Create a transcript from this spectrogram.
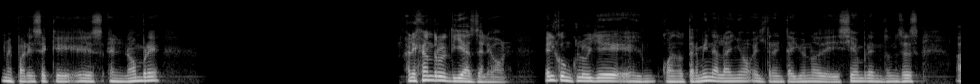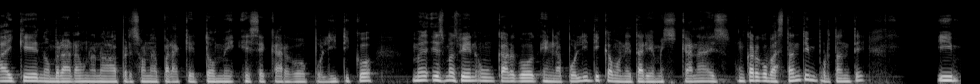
me parece que es el nombre, Alejandro Díaz de León. Él concluye cuando termina el año, el 31 de diciembre, entonces hay que nombrar a una nueva persona para que tome ese cargo político es más bien un cargo en la política monetaria mexicana, es un cargo bastante importante. Y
